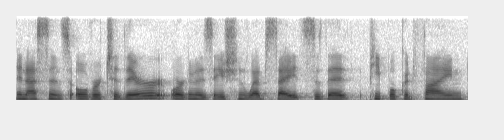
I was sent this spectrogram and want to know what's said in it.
in essence, over to their organization website so that people could find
